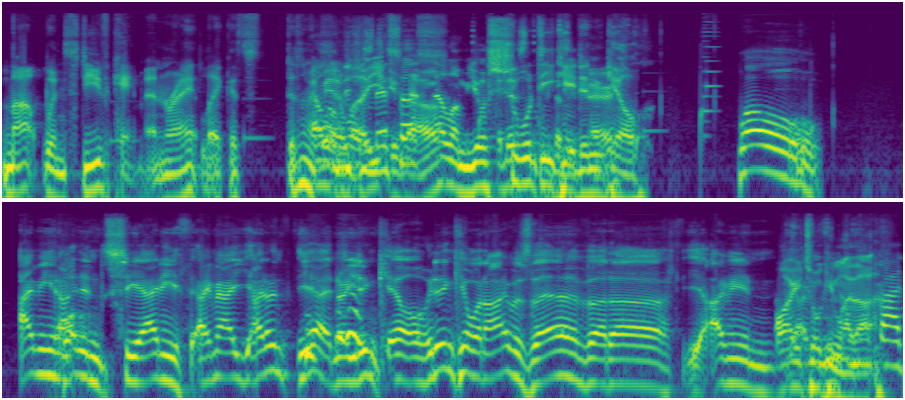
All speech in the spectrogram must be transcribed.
not when Steve came in right like it's doesn't Ellum, matter did what you you miss know. us? Ellum, you're sure to DK didn't kill. Whoa. I mean, I didn't see anything. I mean, I, I don't. Yeah, no, he didn't kill. He didn't kill when I was there. But uh, yeah, I mean. Why are you I talking like that? God,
